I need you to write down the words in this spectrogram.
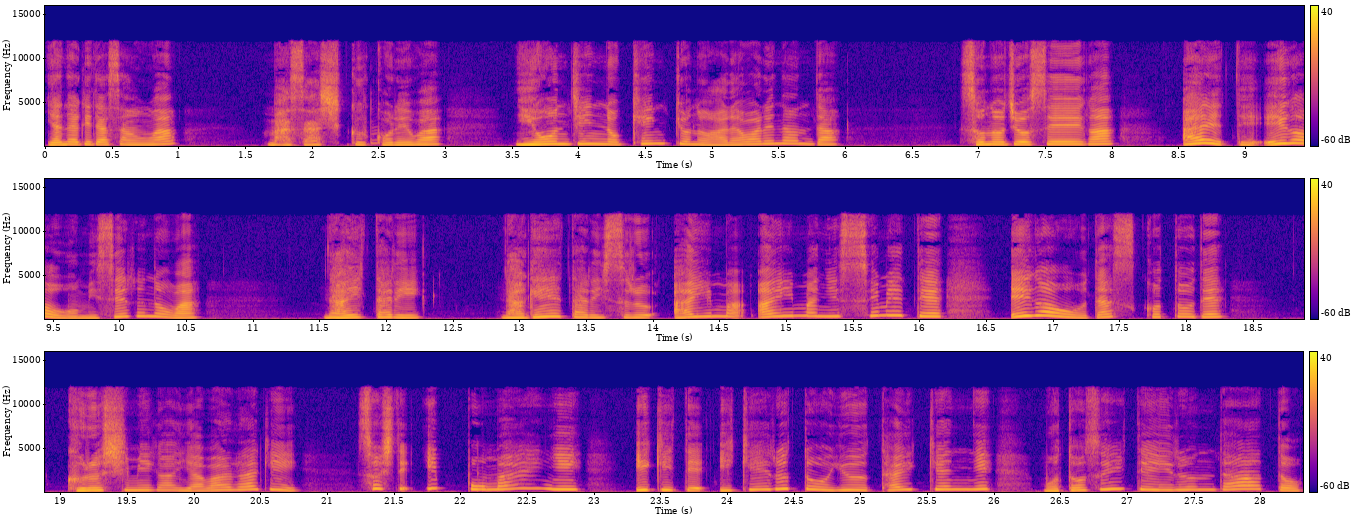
柳田さんは、まさしくこれは日本人の謙虚の表れなんだ。その女性があえて笑顔を見せるのは、泣いたり嘆いたりする合間合間にせめて笑顔を出すことで苦しみが和らぎそして一歩前に生きていけるという体験に基づいているんだと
